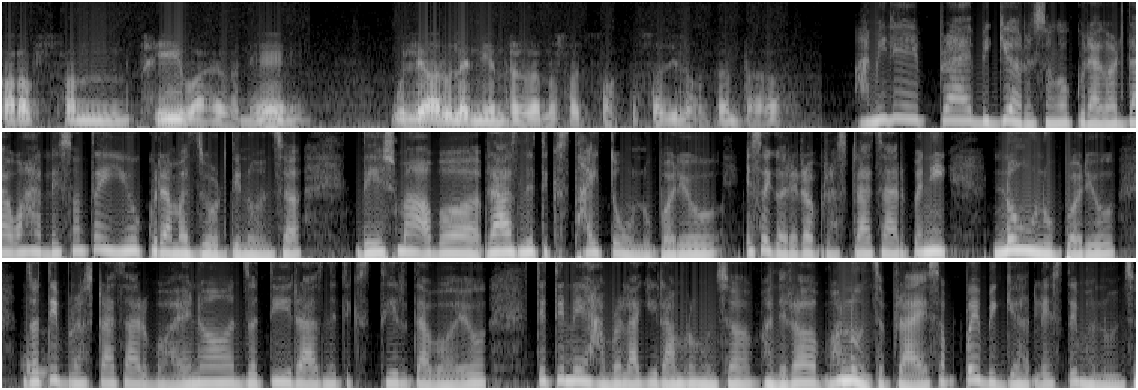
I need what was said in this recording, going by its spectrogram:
करप्सन फ्री भयो भने उसले अरूलाई नियन्त्रण गर्न सक्छ सजिलो हुन्छ नि त। हामीले प्राय विज्ञहरूसँग कुरा गर्दा उहाँहरूले सधैँ यो कुरामा जोड दिनुहुन्छ। देशमा अब राजनीतिक स्थायित्व हुनु पर्यो यसै गरेर भ्रष्टाचार पनि नहुनु पर्यो जति भ्रष्टाचार भएन जति राजनीतिक स्थिरता भयो त्यति नै हाम्रो लागि राम्रो हुन्छ भनेर भन्नुहुन्छ प्राय। सबै विज्ञहरूले यस्तै भन्नुहुन्छ।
